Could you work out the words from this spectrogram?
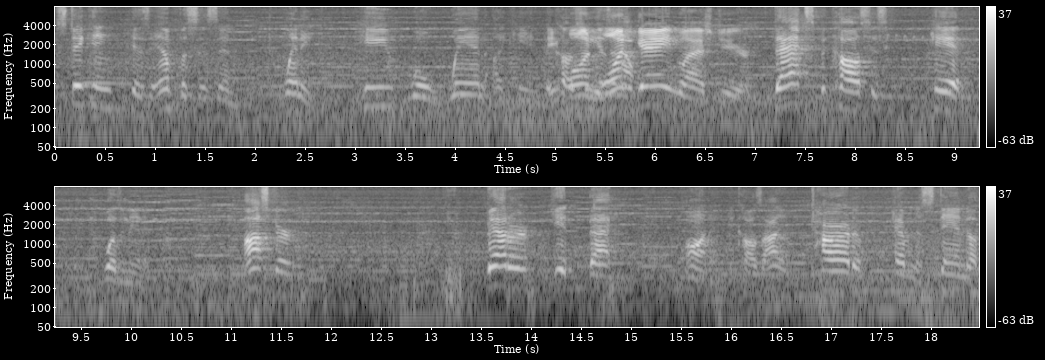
sticking his emphasis in winning, he will win again. He because won is one out- game last year. That's because his head wasn't in it. Oscar, you better get back on it because I am tired of having to stand up.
